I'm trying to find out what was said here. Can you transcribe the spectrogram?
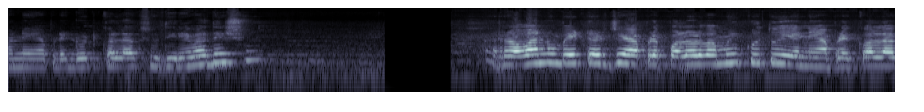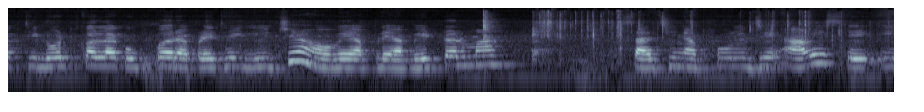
અને આપણે દોઢ કલાક સુધી રહેવા દઈશું રવાનું બેટર જે આપણે પલળવા મૂક્યું હતું એને આપણે કલાકથી દોઢ કલાક ઉપર આપણે થઈ ગયું છે. હવે આપણે આ બેટરમાં સાજીના ફૂલ જે આવે છે, એ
